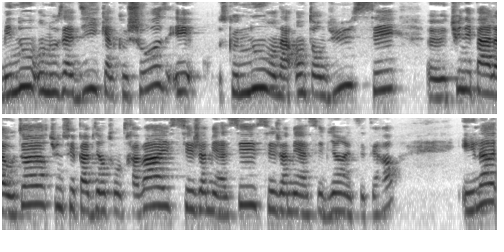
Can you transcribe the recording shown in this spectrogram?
mais nous, on nous a dit quelque chose et ce que nous, on a entendu, c'est euh, tu n'es pas à la hauteur, tu ne fais pas bien ton travail, c'est jamais assez, c'est jamais assez bien, etc. Et là,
